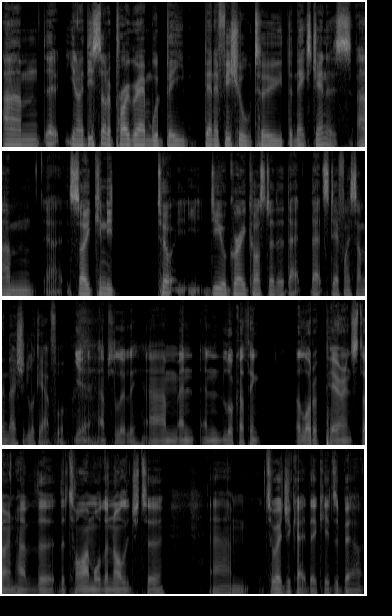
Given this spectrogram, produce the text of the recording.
Um, that you know, this sort of program would be beneficial to the next geners. Um, uh, so, can you to, do you agree, Costa, that, that that's definitely something they should look out for? Yeah, absolutely. Um, and and look, I think a lot of parents don't have the, the time or the knowledge to um, to educate their kids about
